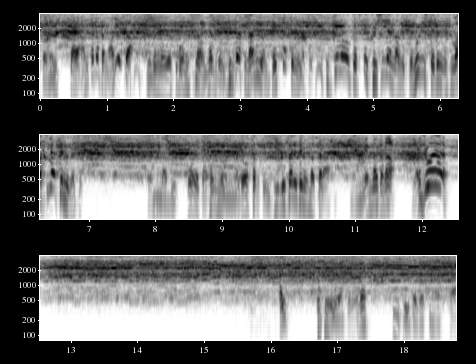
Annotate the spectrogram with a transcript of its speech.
それに引き換えあんた方何ですか自分の欲望に素直になると生きづらくなるようにできちゃってるんです。生き物として不自然なんです。無理してるんです。間違ってるんです。そんなぶっ壊れた本能に惑わされて生き腐れてるんだったら、人間なんかな、やめちまえはい。というわけでね、聞いていただきました、え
